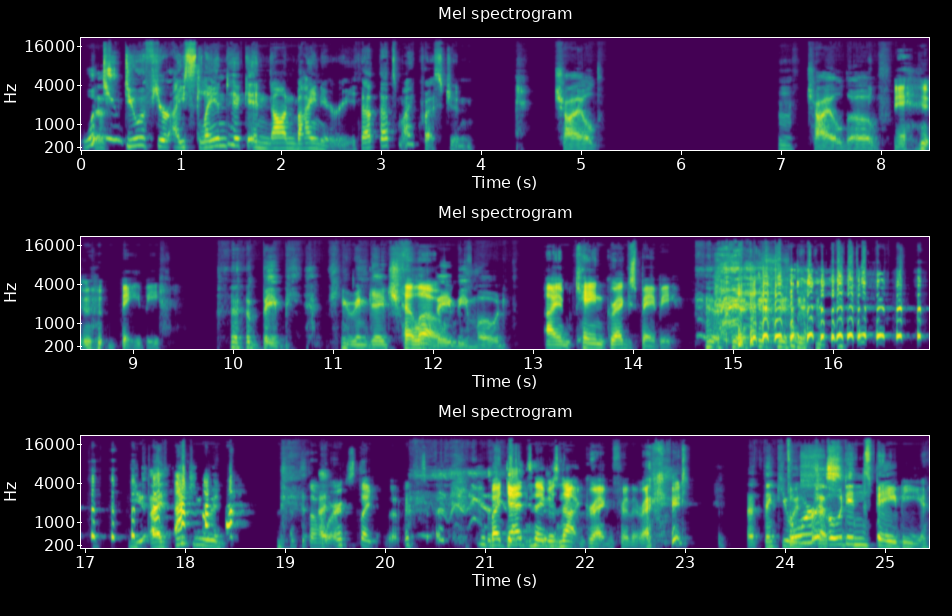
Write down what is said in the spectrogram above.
what That's- do you do if you're Icelandic and non-binary? That that's my question. child, Hmm. child of baby. baby. You engage full Hello. baby mode. I am Kane Greg's baby. You- I think you would. That's the I- worst thing. I've ever said. My dad's name is not Greg, for the record. I think you Thor would just Odin's baby.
